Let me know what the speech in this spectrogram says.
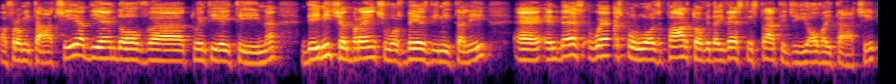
uh, from Hitachi at the end of uh, 2018. The initial branch was based in Italy, uh, and Westpole was part of a divesting strategy of Hitachi.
